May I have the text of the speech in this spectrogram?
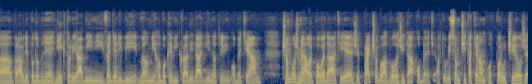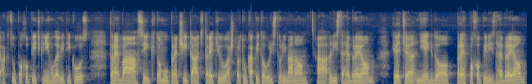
Pravdepodobne niektorí rabíni vedeli by veľmi hlboké výklady dať k jednotlivým obetiam. Čo môžeme ale povedať je, že prečo bola dôležitá obeť. A tu by som čitateľom odporúčil, že ak chcú pochopiť knihu Leviticus, treba si k tomu prečítať 3. a 4. kapitolu listu listu Rimanom a list Hebrejom. Keď niekto pre, pochopí list Hebrejom,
